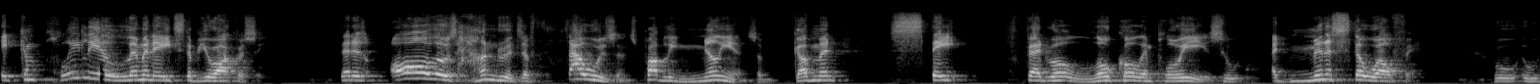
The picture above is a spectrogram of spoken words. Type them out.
it completely eliminates the bureaucracy. That is, all those hundreds of thousands, probably millions of government, state, federal, local employees who administer welfare, who, who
